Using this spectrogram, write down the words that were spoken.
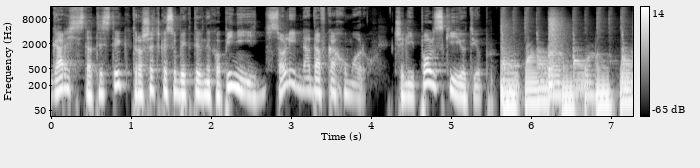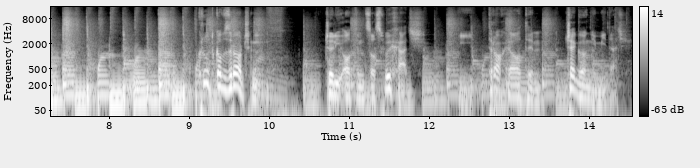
garść statystyk, troszeczkę subiektywnych opinii i solidna dawka humoru, czyli polski YouTube. Krótkowzroczni, czyli o tym, co słychać i trochę o tym, czego nie widać.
